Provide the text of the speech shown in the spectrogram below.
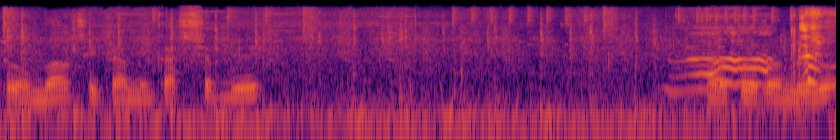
Tumbang si kambing kasyap dia. Kita turun dulu.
